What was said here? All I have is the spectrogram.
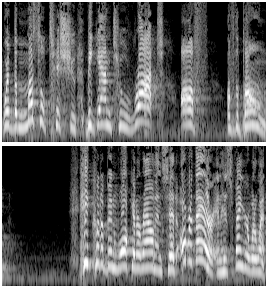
where the muscle tissue began to rot off of the bone. He could have been walking around and said, Over there, and his finger would have went.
